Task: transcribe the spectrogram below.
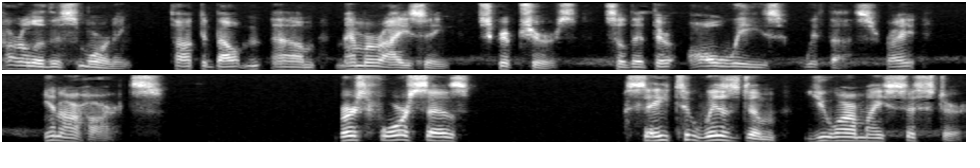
Carla this morning talked about um, memorizing scriptures so that they're always with us, right? In our hearts. Verse 4 says, Say to wisdom, You are my sister.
